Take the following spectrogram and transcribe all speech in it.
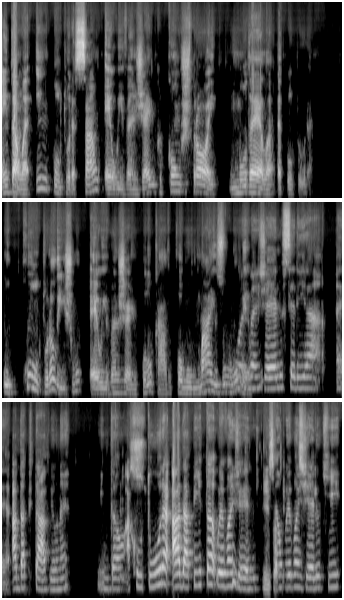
Então, a inculturação é o Evangelho que constrói, modela a cultura. O culturalismo é o Evangelho colocado como mais um momento. O Evangelho seria é, adaptável, né? Então, a cultura adapta o Evangelho. Exatamente. Então, o Evangelho que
